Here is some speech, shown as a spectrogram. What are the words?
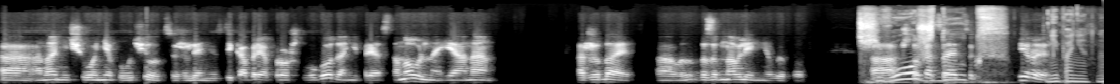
а, она ничего не получила, к сожалению. С декабря прошлого года они приостановлены, и она ожидает а, возобновления выплат. Чего что касается ждут? Квартиры, Непонятно.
